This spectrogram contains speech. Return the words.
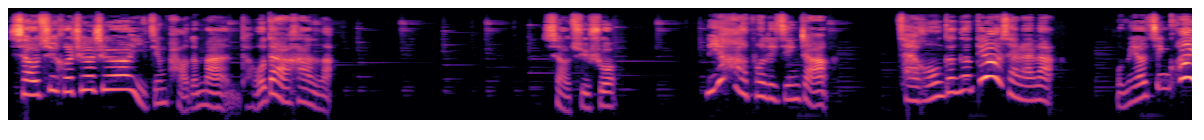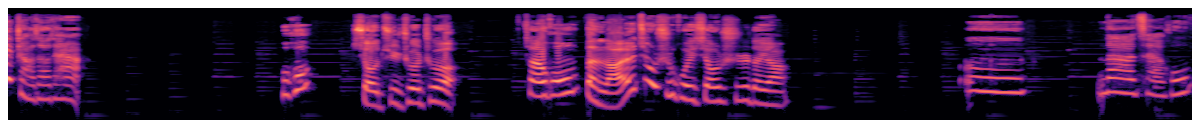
小趣和车车已经跑得满头大汗了。小趣说：“你好波利警长。”彩虹刚刚掉下来了，我们要尽快找到它。呵呵，小汽车车，彩虹本来就是会消失的呀。嗯，那彩虹为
